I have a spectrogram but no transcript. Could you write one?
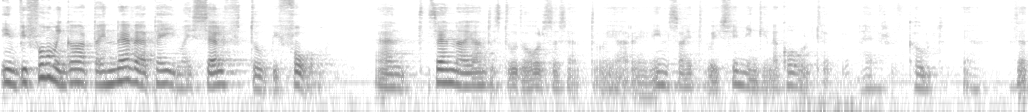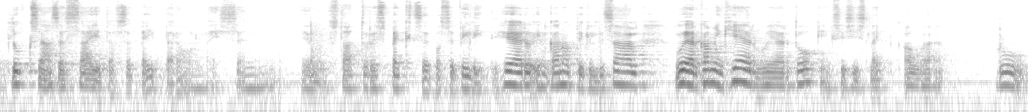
in performing art, I never pay myself to perform. And then I understood also that we are inside, we're swimming in a cold air, cold, yeah. That looks the other side of the paper always, and you start to respect the possibility. Here in Kanuti Gildisaal, we are coming here, we are talking, this is like our room.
